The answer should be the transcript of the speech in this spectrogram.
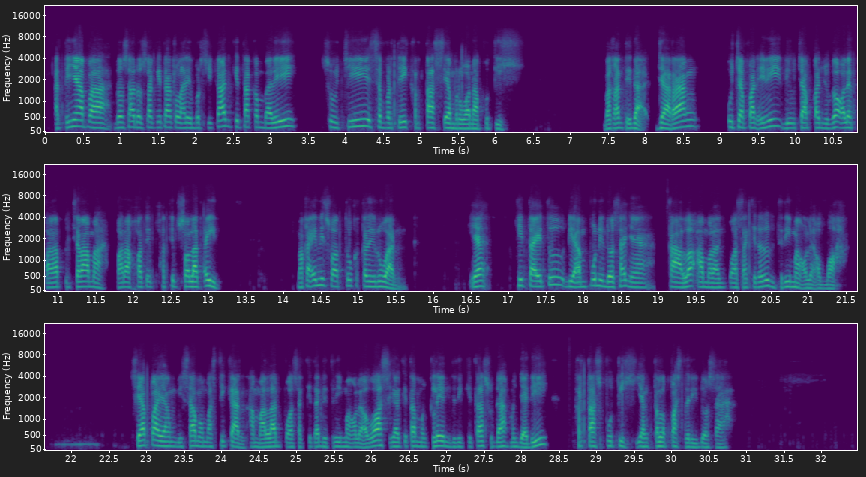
Artinya apa? Dosa-dosa kita telah dibersihkan, kita kembali suci seperti kertas yang berwarna putih. Bahkan tidak jarang ucapan ini diucapkan juga oleh para penceramah, para khatib-khatib sholat Id. Maka ini suatu kekeliruan. Ya, kita itu diampuni dosanya kalau amalan puasa kita itu diterima oleh Allah. Siapa yang bisa memastikan amalan puasa kita diterima oleh Allah sehingga kita mengklaim diri kita sudah menjadi kertas putih yang terlepas dari dosa.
